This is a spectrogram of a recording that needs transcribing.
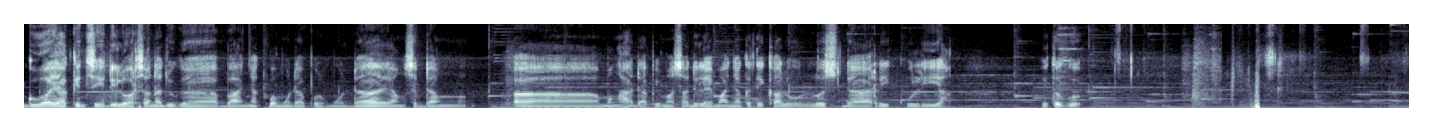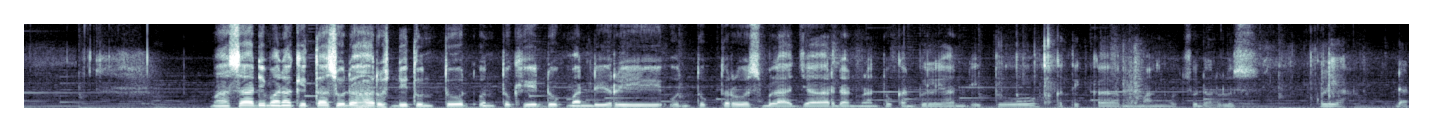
Gua yakin sih di luar sana juga banyak pemuda-pemuda yang sedang uh, menghadapi masa dilemanya ketika lulus dari kuliah. Itu gua Masa di mana kita sudah harus dituntut untuk hidup mandiri, untuk terus belajar dan menentukan pilihan itu ketika memang sudah lulus kuliah dan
